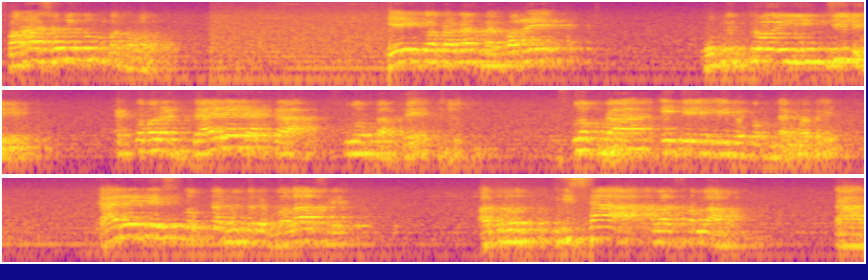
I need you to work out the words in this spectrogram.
সরাসরি কোন কথা বলা এই কথাটার ব্যাপারে পবিত্র ইঞ্জিলে একেবারে ডাইরেক্ট একটা শ্লোক আছে। শ্লোকটা এই যে এইরকম দেখাবে। ডাইরেক্ট এই শ্লোকটার ভিতরে বলা আছে, হযরত ঈসা আলাইহিস সালাম তার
